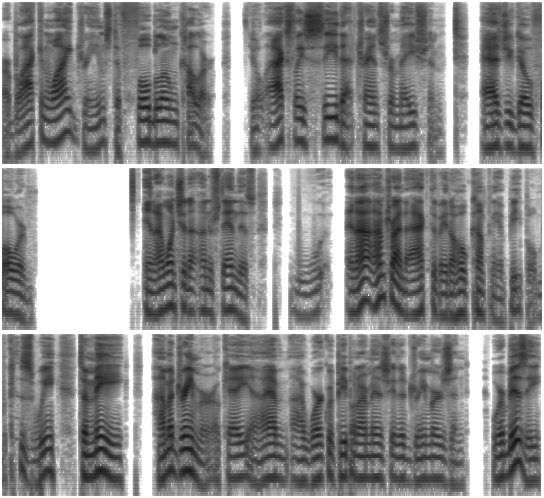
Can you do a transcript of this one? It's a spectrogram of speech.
or black and white dreams to full blown color. You'll actually see that transformation as you go forward. And I want you to understand this. And I, am trying to activate a whole company of people because we, to me, I'm a dreamer. Okay, I have I work with people in our ministry that are dreamers, and we're busy,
